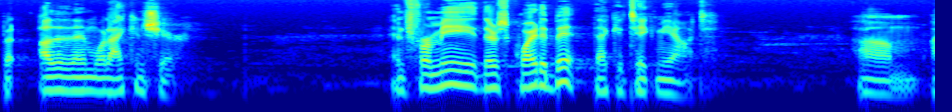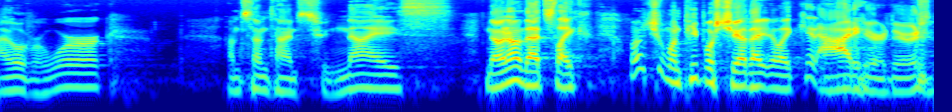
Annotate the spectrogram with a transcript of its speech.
but other than what I can share. And for me, there's quite a bit that could take me out. Um, I overwork. I'm sometimes too nice. No, no, that's like, you, when people share that, you're like, get out of here, dude.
